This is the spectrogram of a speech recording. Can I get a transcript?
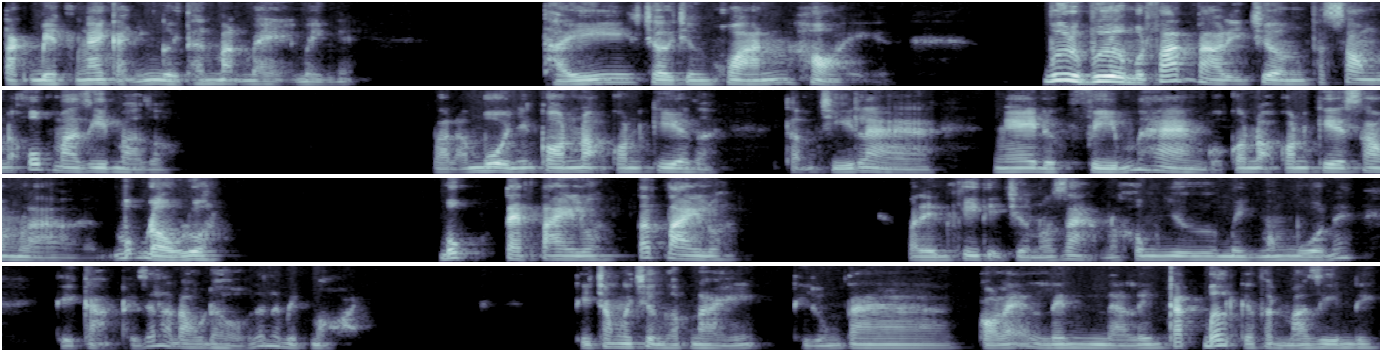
đặc biệt ngay cả những người thân bạn bè mình ấy, thấy chơi chứng khoán hỏi, vừa vừa một phát vào thị trường phát xong đã ốp margin vào rồi. Và đã mua những con nọ con kia rồi. Thậm chí là nghe được phím hàng của con nọ con kia xong là bốc đầu luôn. Bốc tét tay luôn, tắt tay luôn. Và đến khi thị trường nó giảm nó không như mình mong muốn ấy, thì cảm thấy rất là đau đầu, rất là mệt mỏi. Thì trong cái trường hợp này thì chúng ta có lẽ là lên là lên cắt bớt cái phần margin đi.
